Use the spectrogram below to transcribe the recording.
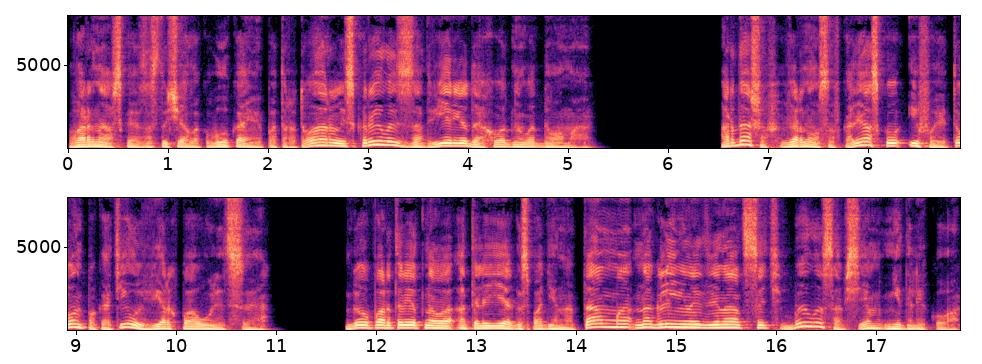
Варнавская застучала каблуками по тротуару и скрылась за дверью доходного дома. Ардашев вернулся в коляску, и Фаэтон покатил вверх по улице. До портретного ателье господина Тамма на Глининой, 12 было совсем недалеко.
